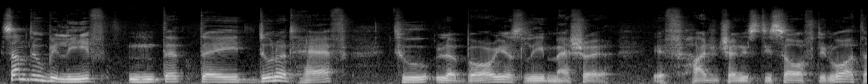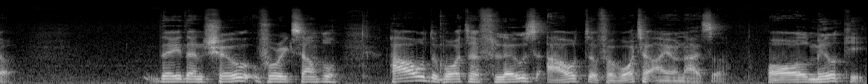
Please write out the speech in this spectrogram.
Some do believe that they do not have to laboriously measure if hydrogen is dissolved in water. They then show, for example, how the water flows out of a water ionizer, all milky,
